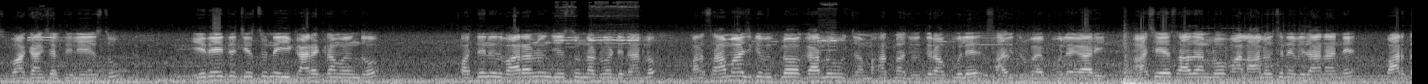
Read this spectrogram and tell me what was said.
శుభాకాంక్షలు తెలియజేస్తూ ఏదైతే చేస్తున్న ఈ కార్యక్రమం ఉందో పద్దెనిమిది వారాల నుంచి చేస్తున్నటువంటి దాంట్లో మన సామాజిక విప్లవకారులు మహాత్మా జ్యోతిరావు పూలే సావిత్రిబాయి పూలే గారి ఆశయ సాధనలో వాళ్ళ ఆలోచన విధానాన్నే భారత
